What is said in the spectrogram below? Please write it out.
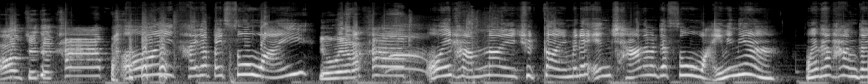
อ้อมช่วยด้วยครับโอ้ยใครจะไปสู้ไหว อยู่ไม่ได้แล้วครับ โอ้ยถามหน่อยชุดเก่อนยังไม่ได้เอ็นชาร์จแล้วมันจะสู้ไหวไหมเนี่ย โอ้ยถ้าทางจะ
